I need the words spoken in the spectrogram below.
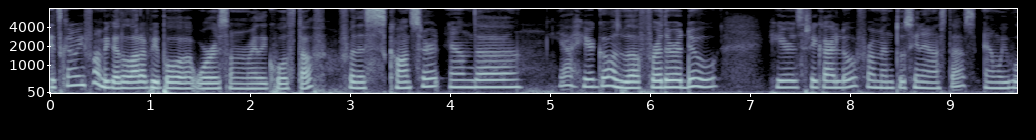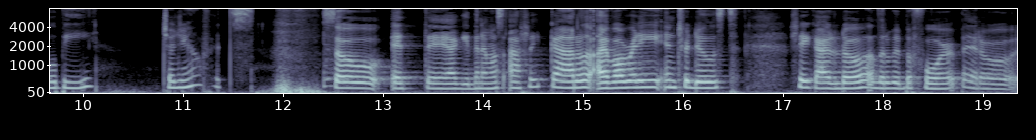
it's gonna be fun because a lot of people wore some really cool stuff for this concert. And uh, yeah, here goes. Without further ado, here's Ricardo from Entucineastas, and we will be judging outfits. So, este, aquí tenemos a Ricardo. I've already introduced Ricardo a little bit before, pero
